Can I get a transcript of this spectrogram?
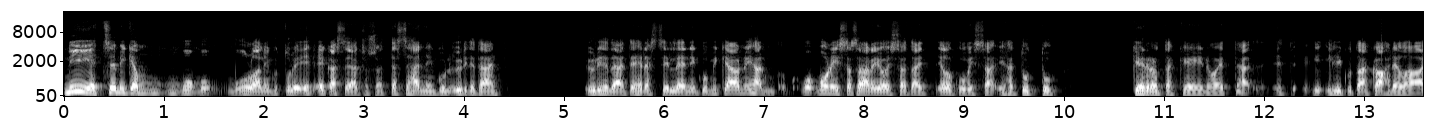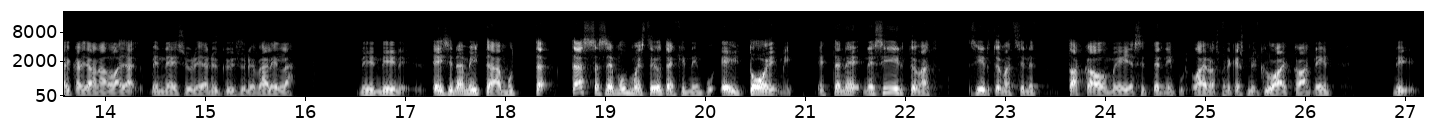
Niin, että se mikä mulla niin kuin tuli ekassa jaksossa, että tässähän niin kuin yritetään, yritetään tehdä silleen, niin kuin mikä on ihan monissa sarjoissa tai elokuvissa ihan tuttu kerrontakeino, että, että liikutaan kahdella aikajanalla ja menneisyyden ja nykyisyyden välillä, niin, niin ei siinä mitään, mutta tässä se mun mielestä jotenkin niin kuin ei toimi, että ne, ne siirtymät, siirtymät sinne takaumiin ja sitten niin kuin lainausmerkeissä nykyaikaan, niin, niin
